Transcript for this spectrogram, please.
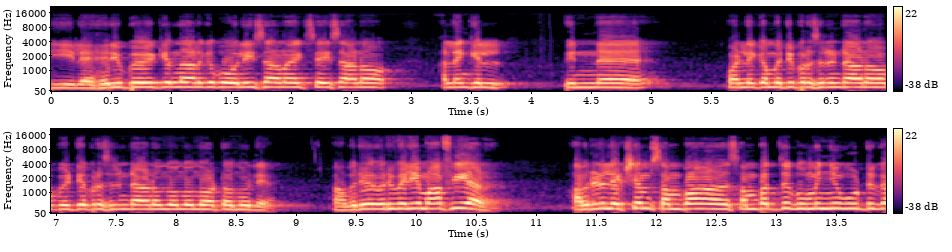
ഈ ലഹരി ഉപയോഗിക്കുന്ന ആൾക്ക് പോലീസാണോ എക്സൈസ് ആണോ അല്ലെങ്കിൽ പിന്നെ പള്ളി കമ്മിറ്റി പ്രസിഡന്റ് ആണോ പി ടി എ പ്രസിഡന്റ് ആണോ എന്നൊന്നും നോട്ടമൊന്നുമില്ല അവർ ഒരു വലിയ മാഫിയാണ്. അവരുടെ ലക്ഷ്യം സമ്പാ സമ്പത്ത് കുമിഞ്ഞു കൂട്ടുക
